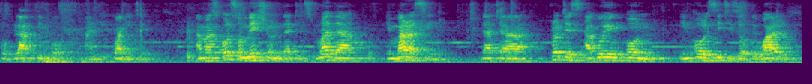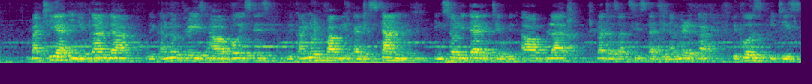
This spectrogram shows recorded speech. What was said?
for black people and equality. I must also mention that it's rather embarrassing that uh, protests are going on in all cities of the world, but here in Uganda, we cannot raise our voices, we cannot publicly stand in solidarity with our black brothers and sisters in America because it is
